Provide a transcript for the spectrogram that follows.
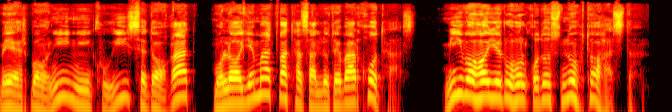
مهربانی، نیکویی، صداقت، ملایمت و تسلط بر خود هست. میوه های روح القدس نه تا هستند.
